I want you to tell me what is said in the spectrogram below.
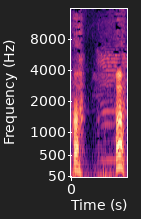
Ha, ha.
